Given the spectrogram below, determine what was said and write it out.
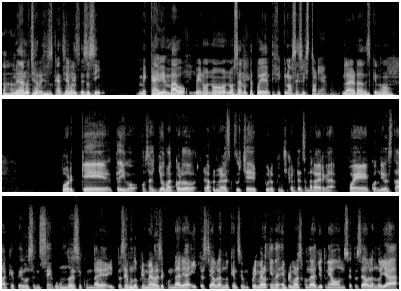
Ajá. Me dan mucha risa sus canciones, eso sí. Me cae bien babo, Sí. pero no, no, o sea, no te puedo identificar. No sé su historia, güey. La verdad es que no. Porque te digo, o sea, yo me acuerdo la primera vez que escuché puro pinche cartel de Santa la verga fue cuando yo estaba, que te gusta, en segundo de secundaria, y segundo, primero de secundaria, y te estoy hablando que en primero, tiene, en primero de secundaria yo tenía 11, te estoy hablando ya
